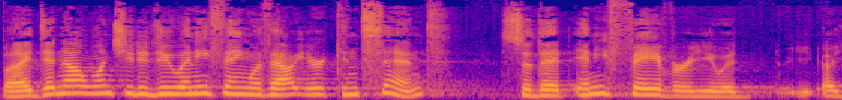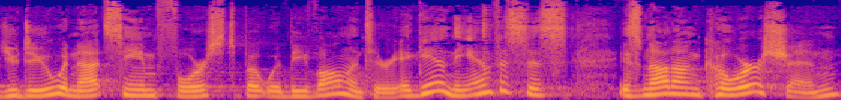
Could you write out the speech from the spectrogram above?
But I did not want you to do anything without your consent, so that any favor you would uh, you do would not seem forced but would be voluntary. Again, the emphasis is not on coercion.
